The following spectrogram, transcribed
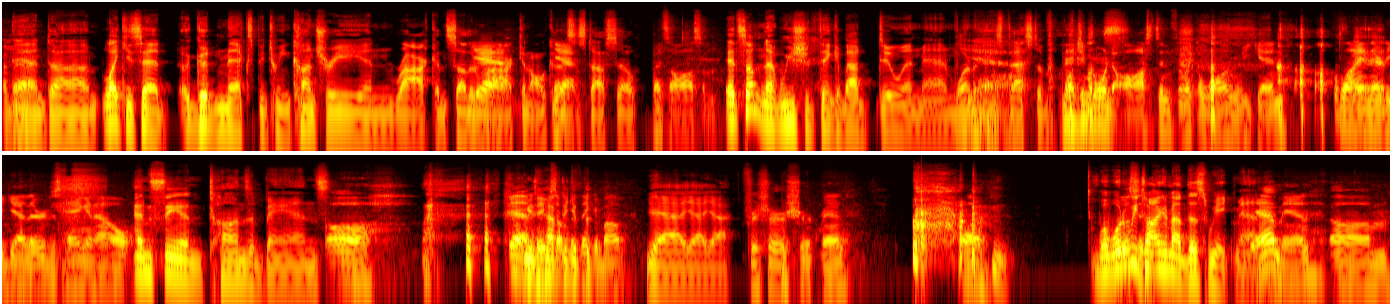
And um, like you said, a good mix between country and rock and southern Yeah. rock and all kinds Yeah. of stuff. So That's awesome. it's something that we should think about doing, man. One of these festivals. Imagine going to Austin for like a long weekend, Oh, flying there together, just hanging out. and seeing tons of bands. Oh, yeah, We'd have to something to, get the- think about Yeah, yeah, yeah, for sure. for sure, man. Uh, Well, what are we talking about this week, man? yeah, man. Um,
